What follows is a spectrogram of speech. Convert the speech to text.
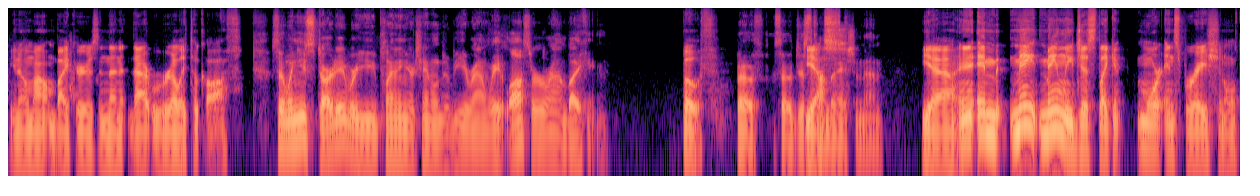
you know mountain bikers and then it, that really took off So when you started, were you planning your channel to be around weight loss or around biking? both Both. So just Yes. combination then. yeah and, and ma- mainly just like a more inspirational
